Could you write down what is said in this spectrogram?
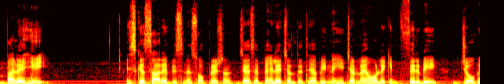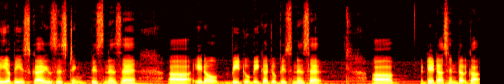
भले ही इसके सारे बिज़नेस ऑपरेशन जैसे पहले चलते थे, अभी नहीं चल रहे हों, लेकिन फिर भी जो भी अभी इसका एग्जिस्टिंग बिज़नेस है you know B to B का जो बिज़नेस है डेटा सेंटर का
